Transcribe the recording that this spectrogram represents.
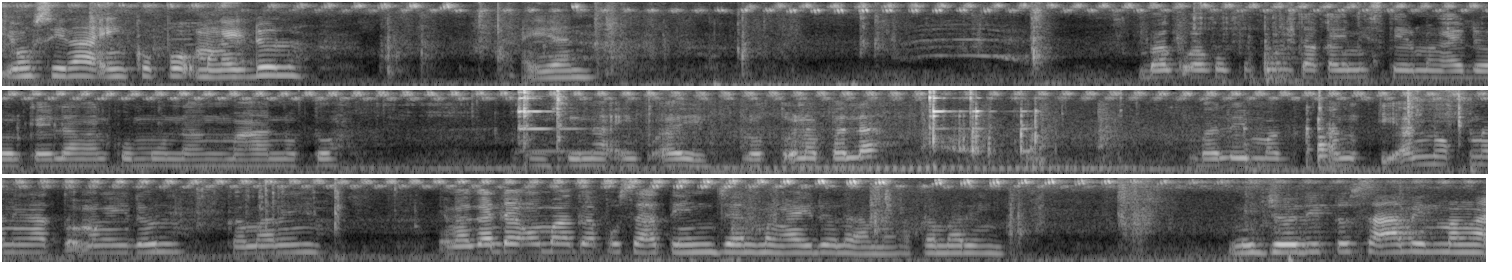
yung sinaing ko po mga idol ayan bago ako pupunta kay Mr. mga idol kailangan ko munang maano to yung sinaing ko ay luto na pala. Bali mag an, ianok na ni nato mga idol kamaring. Eh, magandang umaga po sa atin dyan mga idol ha mga kamaring. Medyo dito sa amin mga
